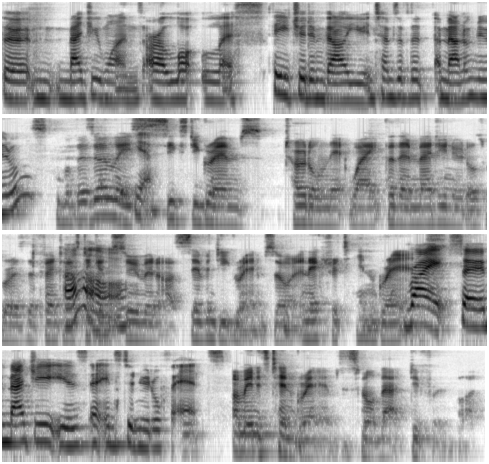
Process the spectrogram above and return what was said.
the Maggi ones are a lot less featured in value in terms of the amount of noodles. Well, there's only Yeah. 60 grams total net weight for the Maggi noodles, whereas the Fantastic and Oh. Suimin are 70 grams, so an extra 10 grams. Right, so Maggi is an instant noodle for ants. I mean, it's 10 grams. It's not that different, but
